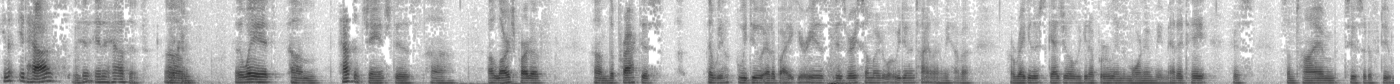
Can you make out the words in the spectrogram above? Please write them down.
you know, it has, mm-hmm. and it hasn't. Um, okay. The way it um, hasn't changed is uh, a large part of um, the practice that we we do at Abhayagiri is, is very similar to what we do in Thailand. We have a, a regular schedule. We get up early in the morning. We meditate. There's some time to sort of do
